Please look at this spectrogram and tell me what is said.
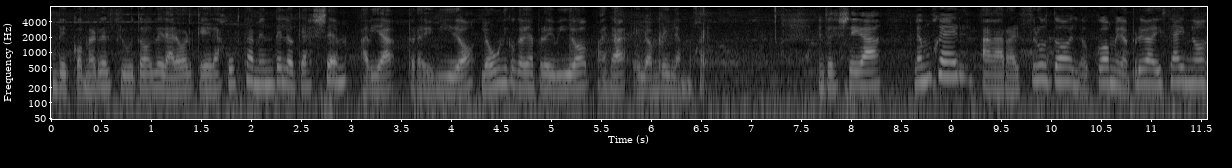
de comer del fruto del árbol, que era justamente lo que Hashem había prohibido, lo único que había prohibido para el hombre y la mujer. Entonces llega la mujer, agarra el fruto, lo come, lo prueba, dice, ay, no,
